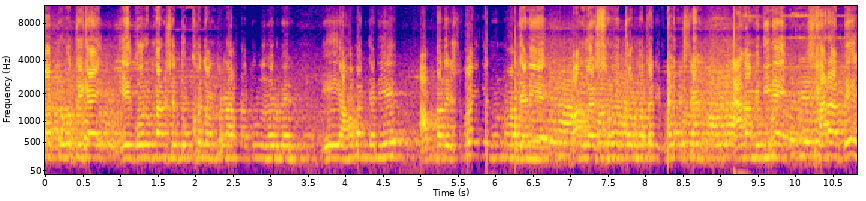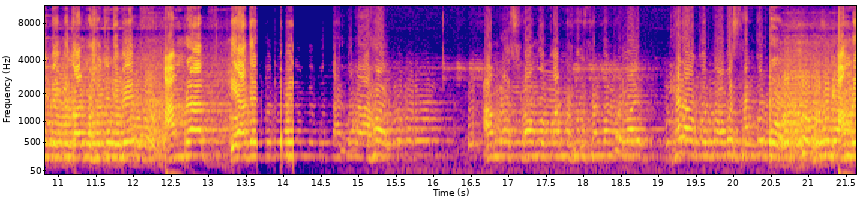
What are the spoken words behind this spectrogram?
পত্রপত্রিকায় এই গরিব মানুষের দুঃখ যন্ত্রণা আপনার তুলে ধরবেন। এই আহ্বান জানিয়ে আপনাদের ধন্যবাদ জানিয়ে বাংলার শ্রমিক কর্মচারী ফেডারেশন আগামী দিনে সারা দেশব্যাপী কর্মসূচি দিবে। আমরা এদের যদি অবিলম্বে প্রত্যাহার করা হয়। আমরা শ্রম ও কর্মসংস্থান মন্ত্রণালয় ঘেরাও করব অবস্থান করব। আমরা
